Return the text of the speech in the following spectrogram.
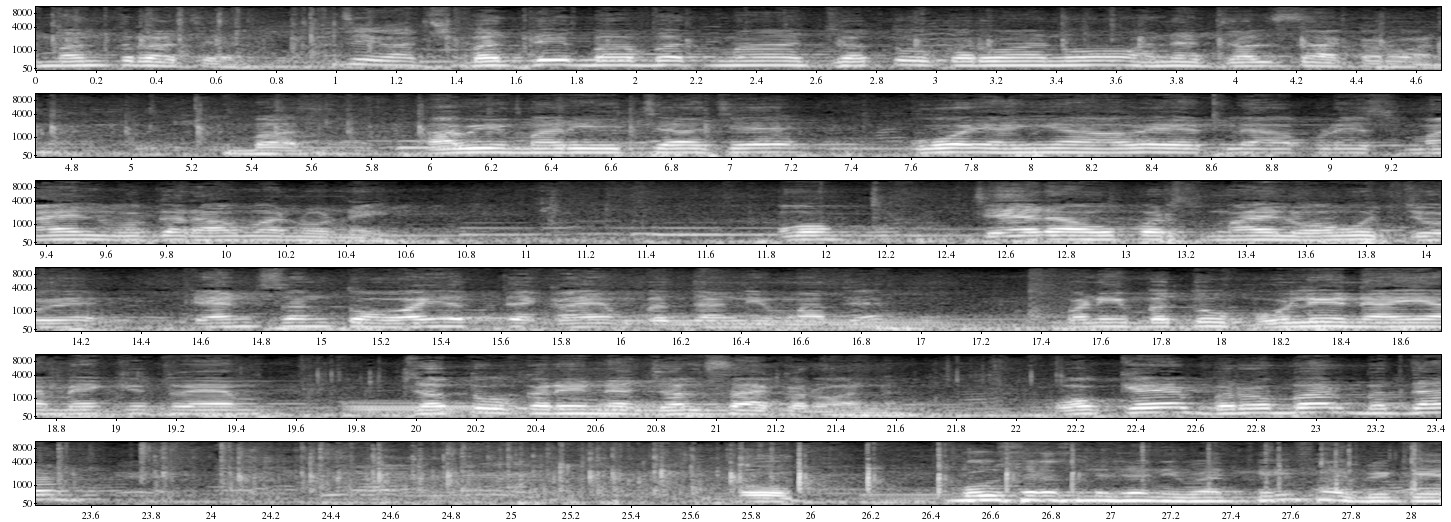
મંત્ર છે. બધી બાબતમાં જતું કરવાનું અને જલસા કરવાના. બસ. આવી મારી ઈચ્છા છે. કોઈ અહીંયા આવે એટલે આપણે સ્માઇલ વગર આવવાનું નહીં. ઓ ચહેરા ઉપર સ્માઇલ હોવું જ જોઈએ. ટેન્શન તો હોય જ તે કાયમ બધાની માથે. પણ એ બધું ભૂલીને અહીંયા મેં કીધું એમ જતું કરીને જલસા કરવાના. ઓકે બરોબર બધા? બહુ સરસ મજાની વાત કરી સાહેબ કે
